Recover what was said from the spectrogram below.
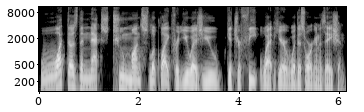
what does the next two months look like for you as you get your feet wet here with this organization?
